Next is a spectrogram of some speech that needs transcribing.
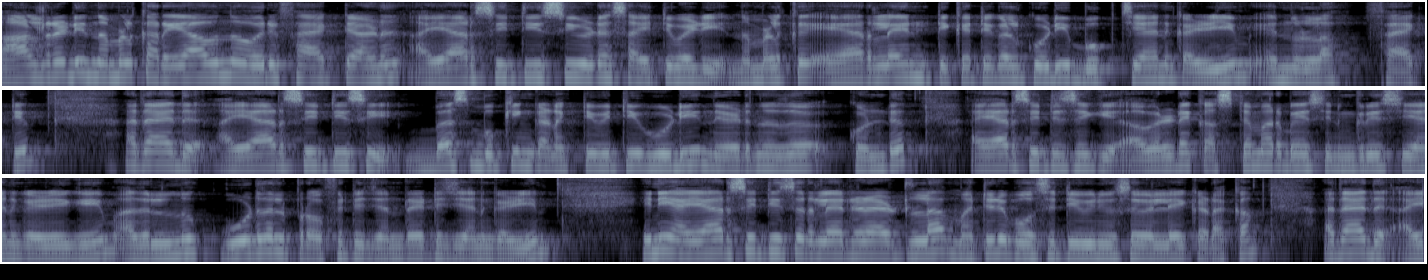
ആൾറെഡി നമ്മൾക്കറിയാവുന്ന ഒരു ഫാക്റ്റാണ് ഐ ആർ സി ടി സിയുടെ സൈറ്റ് വഴി നമ്മൾക്ക് എയർലൈൻ ടിക്കറ്റുകൾ കൂടി ബുക്ക് ചെയ്യാൻ കഴിയും എന്നുള്ള ഫാക്റ്റ് അതായത് I R C T C bus booking connectivity കൂടി നേടുന്നത് കൊണ്ട് ഐ ആർ സി ടി സിക്ക് അവരുടെ കസ്റ്റമർ ബേസ് ഇൻക്രീസ് ചെയ്യാൻ കഴിയുകയും അതിൽ നിന്ന് കൂടുതൽ പ്രോഫിറ്റ് ജനറേറ്റ് ചെയ്യാൻ കഴിയും. ഇനി I R C T C related ആയിട്ടുള്ള മറ്റൊരു പോസിറ്റീവ് ന്യൂസുകളിലേക്ക് കിടക്കാം. അതായത് I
